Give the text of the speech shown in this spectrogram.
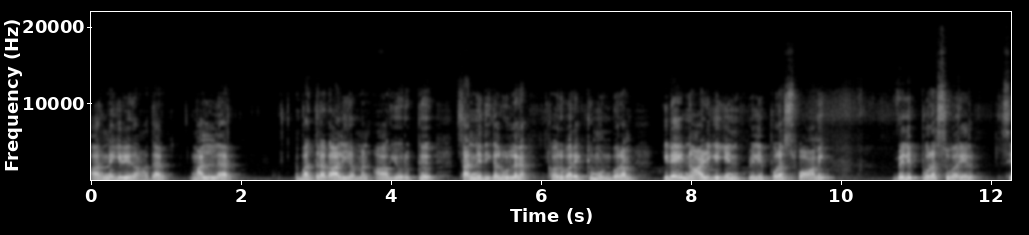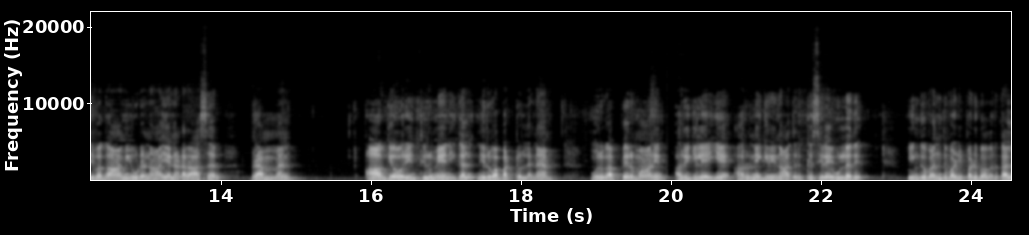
அருணகிரிநாதர் மல்லர் பத்ரகாளியம்மன் ஆகியோருக்கு சந்நிதிகள் உள்ளன. கருவறைக்கு முன்புறம் இடைநாழிகையின் வெளிப்புற சுவரில் சிவகாமி உடனாய நடராசர் பிரம்மன் ஆகியோரின் திருமேனிகள் நிறுவப்பட்டுள்ளன. முருகப்பெருமானின் அருகிலேயே அருணகிரிநாதருக்கு சிலை உள்ளது. இங்கு வந்து வழிபடுபவர்கள்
